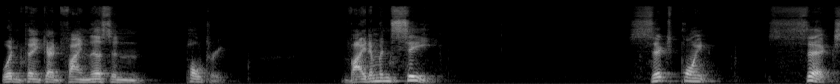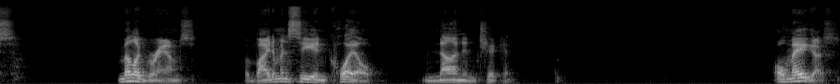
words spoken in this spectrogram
Wouldn't think I'd find this in poultry. Vitamin C, 6.6 milligrams of vitamin C in quail, none in chicken. Omegas,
